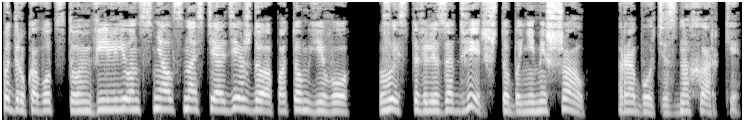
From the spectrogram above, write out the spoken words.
Под руководством Вильи он снял с Насти одежду, а потом его выставили за дверь, чтобы не мешал работе знахарки.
